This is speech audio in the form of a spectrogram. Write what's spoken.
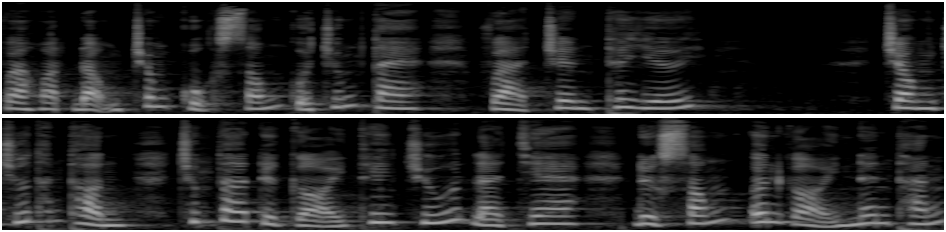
và hoạt động trong cuộc sống của chúng ta và trên thế giới. Trong Chúa Thánh Thần, chúng ta được gọi Thiên Chúa là Cha, được sống ơn gọi nên Thánh,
